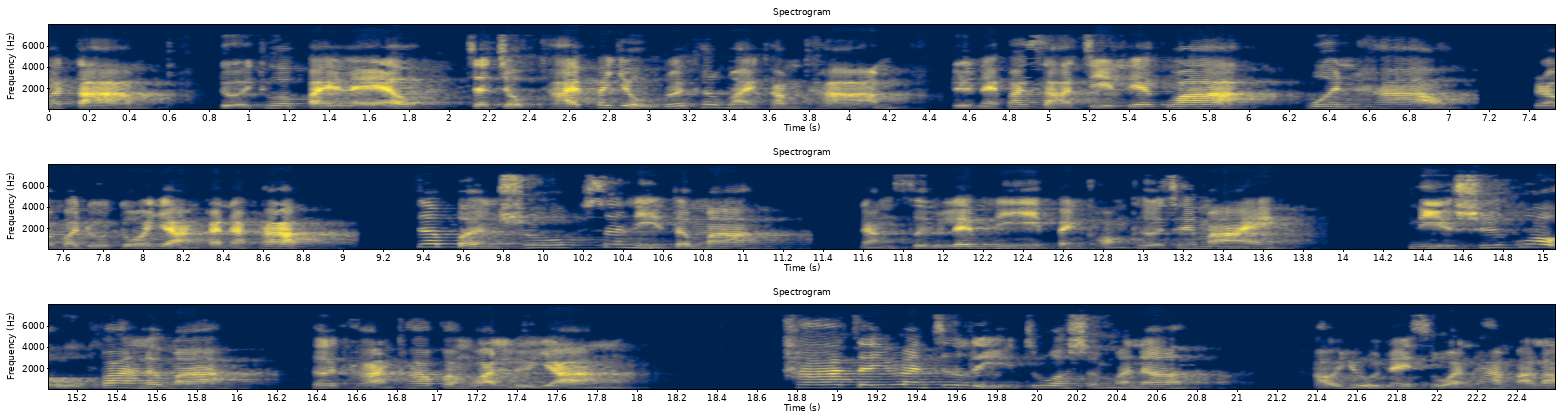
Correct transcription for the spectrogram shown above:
ก็ตาม โดยทั่วไปแล้วจะจบท้ายประโยคด้วยเครื่องหมายคำถาม หรือในภาษาจีนเรียกว่าเวิร์นห้าวเรามาดูตัวอย่างกันนะครับเจ้าเปิ่นชูซื่อหหนังสือเล่มนี้เป็นของเธอใช่ไหม你吃过午饭了吗เธอทานข้าวกลางวันหรือยัง他在院子里做什么呢เขาอยู่ในสวนทำอะไร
